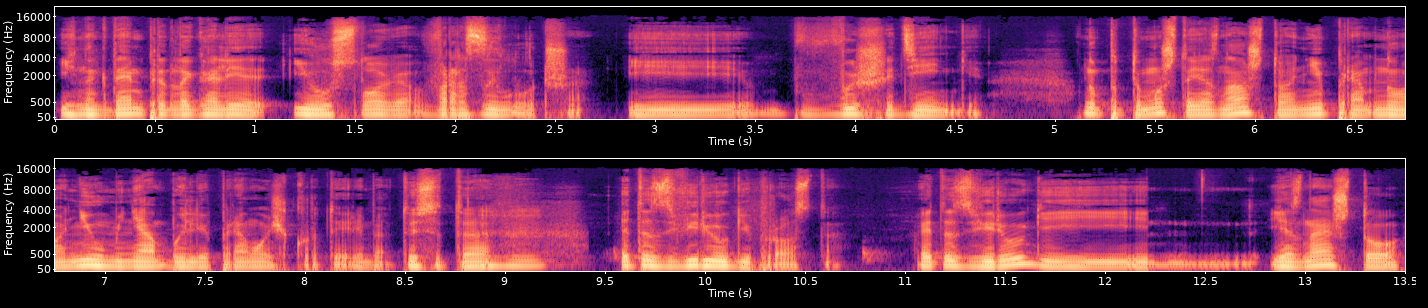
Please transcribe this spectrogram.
Иногда им предлагали и условия в разы лучше, и выше деньги. Ну, потому что я знал, что они прям, ну, они у меня были прям очень крутые ребята. То есть это, uh-huh. это зверюги просто. Это зверюги, и я знаю, что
